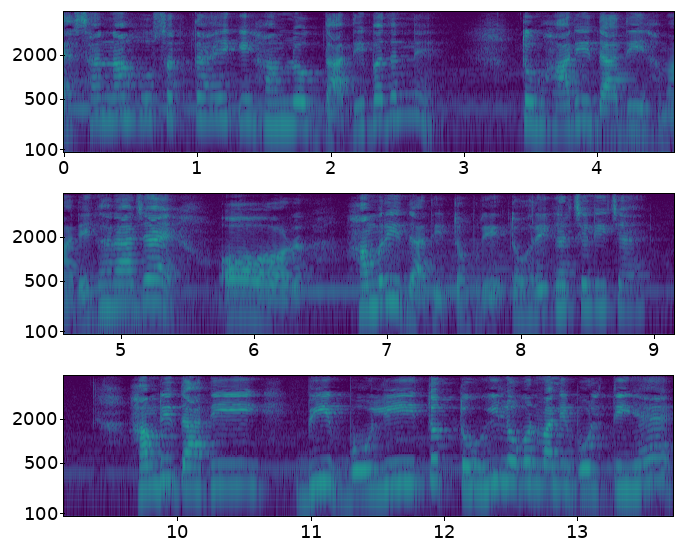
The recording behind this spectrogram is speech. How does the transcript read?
ऐसा ना हो सकता है कि हम लोग दादी बदल लें तुम्हारी दादी हमारे घर आ जाए और हमारी दादी तुम्हारे तुम्हारे घर चली जाए। हमारी दादी भी बोली तो तो ही लोगन वाली बोलती है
